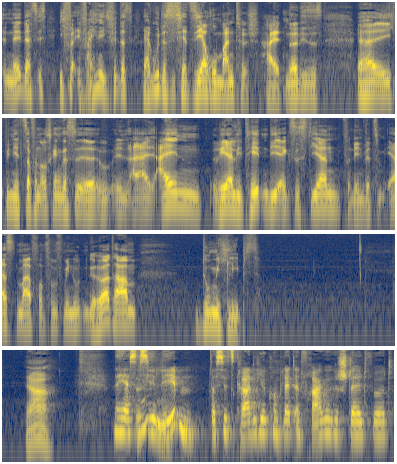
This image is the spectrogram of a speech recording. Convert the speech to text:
so. ne, das ist, ich, ich weiß nicht, ich finde das, ja gut, das ist jetzt sehr romantisch halt, ne, dieses, äh, ich bin jetzt davon ausgegangen, dass äh, in allen Realitäten, die existieren, von denen wir zum ersten Mal vor fünf Minuten gehört haben, du mich liebst. Ja. Naja, es ist hm. ihr Leben, das jetzt gerade hier komplett in Frage gestellt wird.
